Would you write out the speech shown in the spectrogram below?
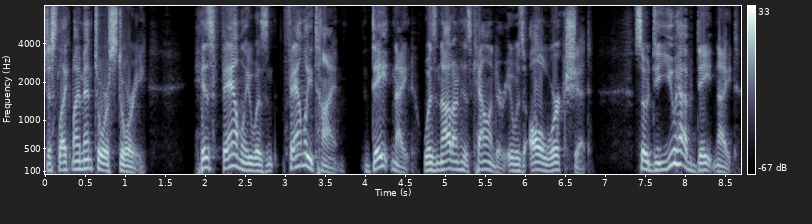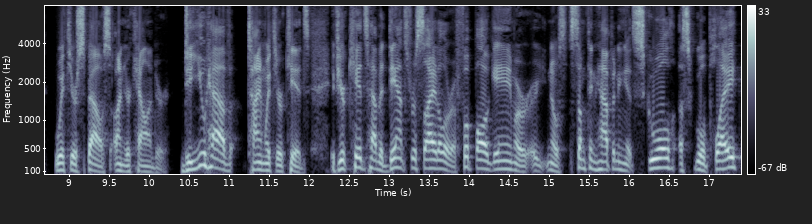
just like my mentor's story. His family was family time, date night was not on his calendar. It was all work shit. So do you have date night with your spouse on your calendar? Do you have time with your kids? If your kids have a dance recital or a football game or, or you know something happening at school, a school play,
